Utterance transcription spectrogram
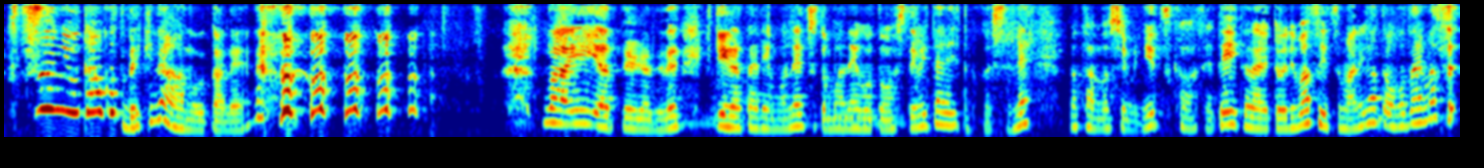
普通に歌うことできない、あの歌ね。まあいいやっていう感じでね、弾き語りもね、ちょっと真似事をしてみたりとかしてね、まあ楽しみに使わせていただいております。いつもありがとうございます。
